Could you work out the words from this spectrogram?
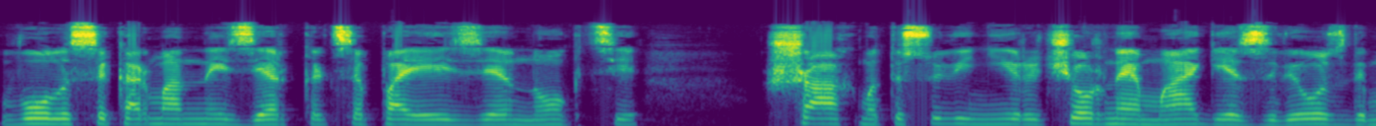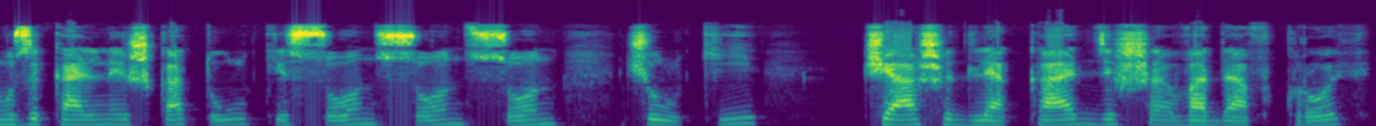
Волосы, карманные зеркальца, поэзия, ногти — Шахматы, сувениры, черная магия, звезды, музыкальные шкатулки, сон, сон, сон, чулки, чаши для каддиша, вода в кровь.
